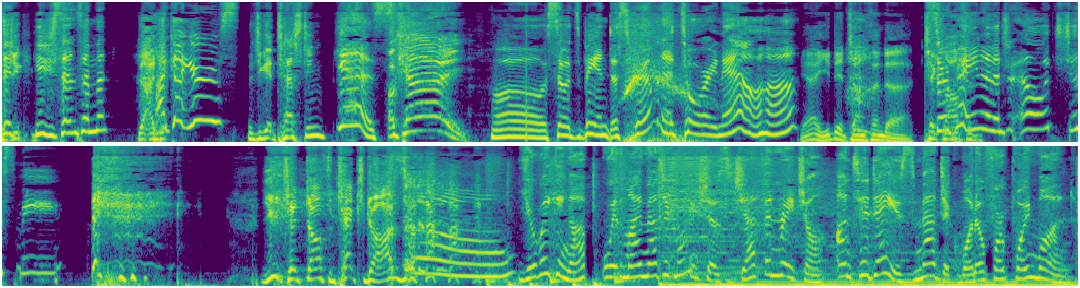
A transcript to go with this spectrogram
Did, you did you send something? Yeah, I I, got yours. did you get testing? Yes. Okay. Oh, so it's being discriminatory now, huh? Yeah, you did something to tick Sir off. Payne the- and the tr- oh, it's just me. you ticked off the text gods. Oh, You're waking up with My Magic Morning Show's Jeff and Rachael on today's Magic 104.1.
